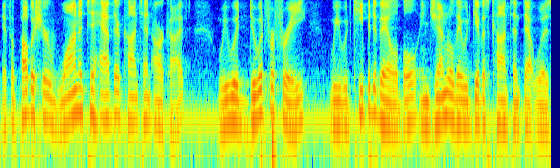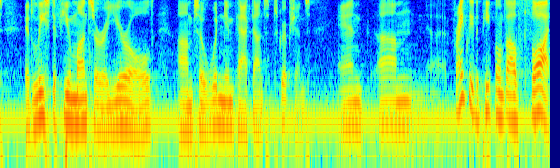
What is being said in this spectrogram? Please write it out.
if a publisher wanted to have their content archived, we would do it for free. We would keep it available. In general, they would give us content that was at least a few months or a year old, um, so it wouldn't impact on subscriptions. And um, frankly, the people involved thought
